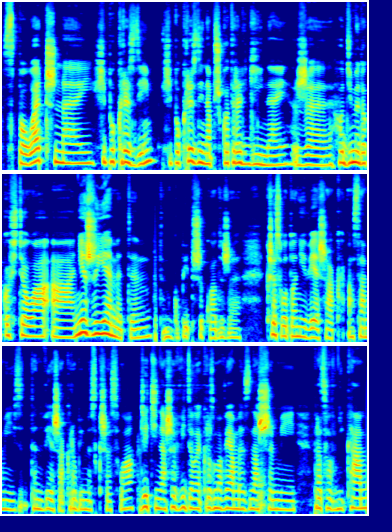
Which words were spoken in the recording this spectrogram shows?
społecznej hipokryzji, hipokryzji na przykład religijnej, że chodzimy do kościoła, a nie żyjemy tym. Ten głupi przykład, że krzesło to nie wieszak, a sami ten wieszak robimy z krzesła. Dzieci nasze widzą, jak rozmawiamy z naszymi pracownikami,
